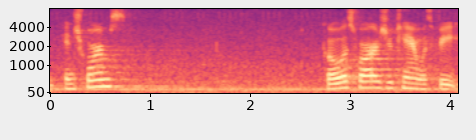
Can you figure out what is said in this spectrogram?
Then inchworms. Go as far as you can with feet.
